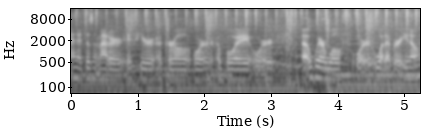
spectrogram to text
and it doesn't matter if you're a girl or a boy or a werewolf or whatever, you know?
